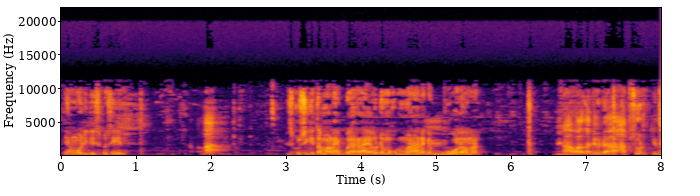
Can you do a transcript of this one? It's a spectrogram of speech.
yang mau didiskusiin? Pak, Diskusi kita mah lebar aja udah mau ke mana kayak bodo amat. yang awal tadi udah absurd gitu.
